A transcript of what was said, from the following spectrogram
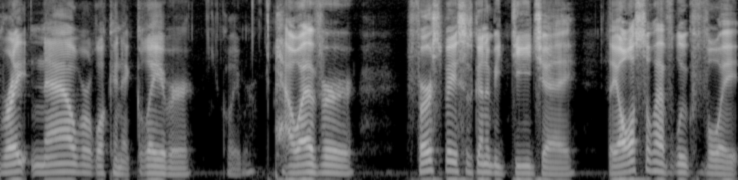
right now we're looking at Gleyber. Gleyber. However, first base is going to be DJ. They also have Luke Voit,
